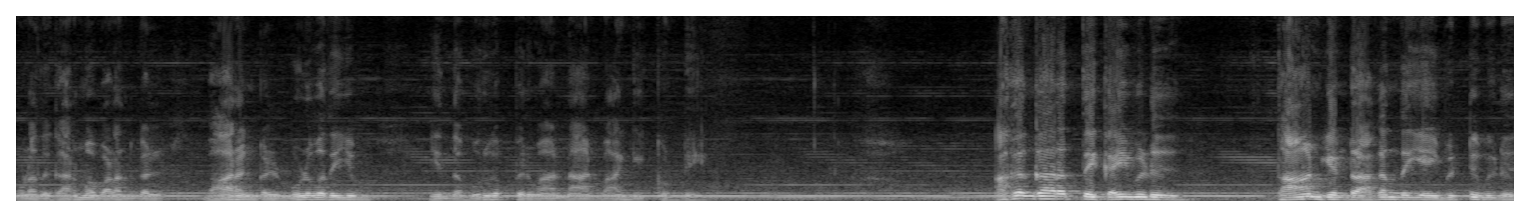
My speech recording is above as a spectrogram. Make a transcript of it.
உனது கர்ம பலன்கள் பாரங்கள் முழுவதையும் இந்த முருகப்பெருமான் நான் வாங்கிக் கொண்டேன். அகங்காரத்தை கைவிடு. தான் என்ற அகந்தையை விட்டுவிடு.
